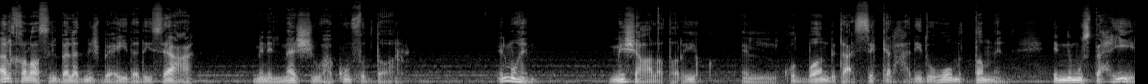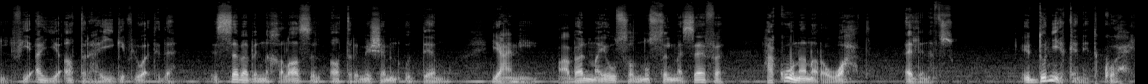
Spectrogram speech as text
قال خلاص البلد مش بعيدة دي ساعة من المشي وهكون في الدار. المهم مشى على طريق القضبان بتاع السكة الحديد وهو مطمن إن مستحيل في أي قطر هيجي في الوقت ده. السبب إن خلاص القطر مشى من قدامه. يعني عبال ما يوصل نص المسافة هكون أنا روحت. قال لنفسه الدنيا كانت كحل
